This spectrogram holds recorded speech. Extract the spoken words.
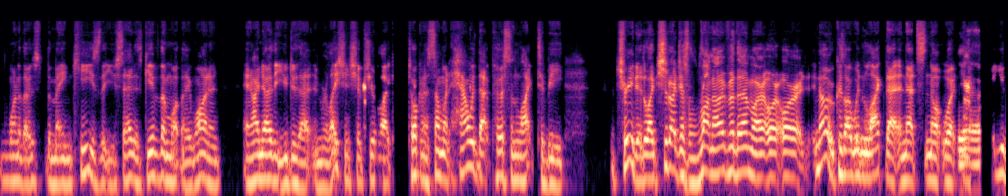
one of those the main keys that you said is give them what they want, and and I know that you do that in relationships. You're like talking to someone, how would that person like to be treated? Like, should I just run over them, or or, or no? Because I wouldn't like that, and that's not what Yeah. you, you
